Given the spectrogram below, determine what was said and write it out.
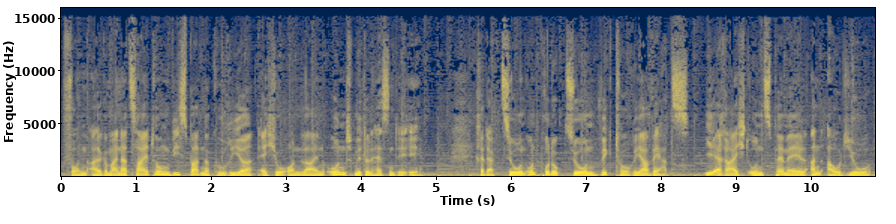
von Allgemeiner Zeitung, Wiesbadener Kurier, Echo Online und Mittelhessen.de. Redaktion und Produktion Viktoria Werz. Ihr erreicht uns per Mail an audio.vrm.de.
